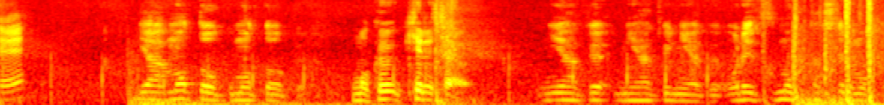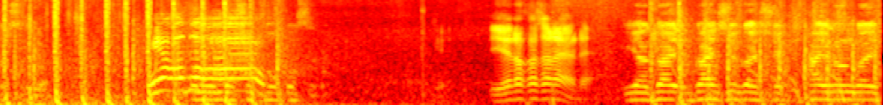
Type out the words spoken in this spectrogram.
え？いやもっと奥もっと奥。木切れちゃう。200200200200俺スモーク足してるも足してる。やこの場所投稿す。る家中じゃないよね？いや外外周外周。海岸外周。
